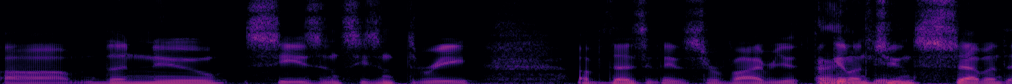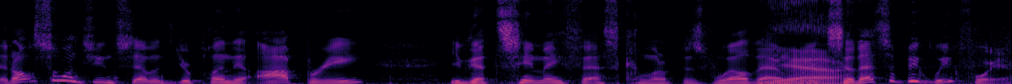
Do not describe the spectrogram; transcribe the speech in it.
um, the new season, season three of Designated Survivor. Again Thank on you. June seventh, and also on June seventh, you're playing the Opry. You've got CMA Fest coming up as well that Yeah. week, so that's a big week for you.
